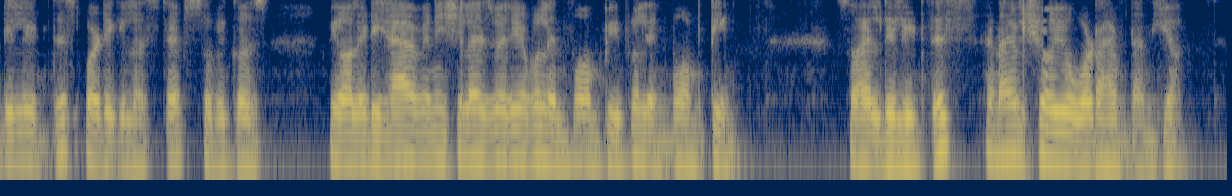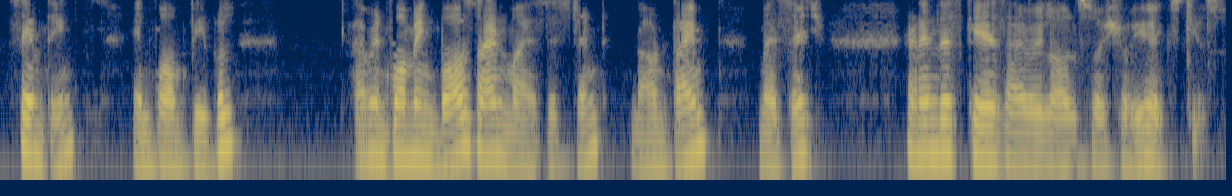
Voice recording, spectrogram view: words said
delete this particular step. So because we already have initialize variable inform people inform team. So I'll delete this and I will show you what I have done here. Same thing, inform people. I'm informing boss and my assistant downtime message. And in this case, I will also show you excuse.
